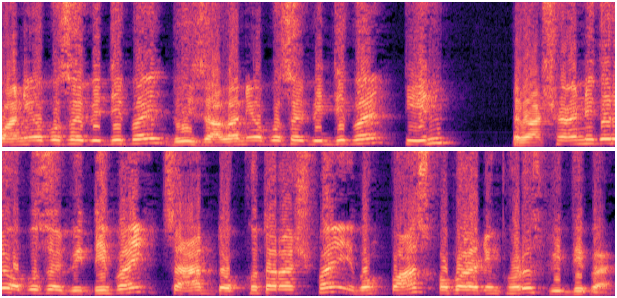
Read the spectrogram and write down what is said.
পানি অপচয় বৃদ্ধি পায়, দুই, জ্বালানি অপচয় বৃদ্ধি পায়, তিন, রাসায়নিকের অপচয় বৃদ্ধি পায়, চার, দক্ষতা হ্রাস পায় এবং পাঁচ অপারেটিং খরচ বৃদ্ধি পায়।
